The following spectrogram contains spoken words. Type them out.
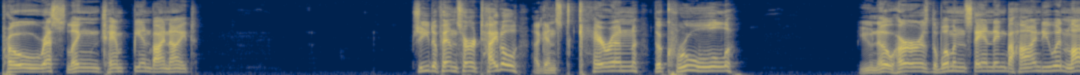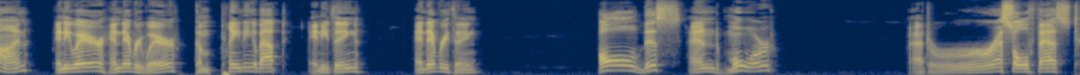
pro wrestling champion by night. She defends her title against Karen the Cruel. You know her as the woman standing behind you in line, anywhere and everywhere, complaining about anything and everything. All this and more at WrestleFest.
